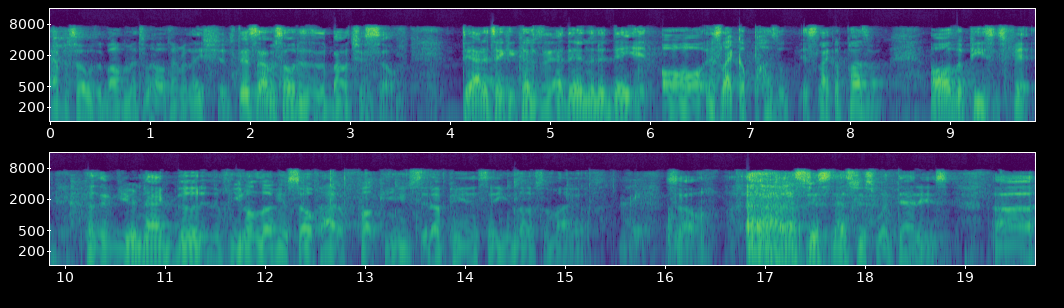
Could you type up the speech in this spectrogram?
episode was about mental health and relationships. This episode is about yourself. Gotta take it because at the end of the day, it all it's like a puzzle. It's like a puzzle. All the pieces fit. Because if you're not good and if you don't love yourself, how the fuck can you sit up here and say you love somebody else? Right. So that's just that's just what that is. Uh,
